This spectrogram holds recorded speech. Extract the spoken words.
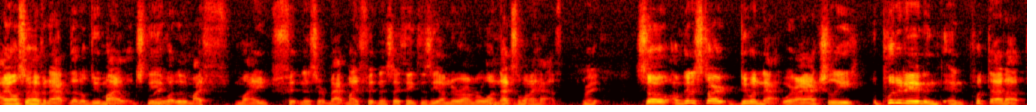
I also have an app that'll do mileage. The Right. what my my fitness or MapMyFitness I think is the Under Armour one. That's the one I have. Right. So I'm gonna start doing that where I actually put it in and, and put that up.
